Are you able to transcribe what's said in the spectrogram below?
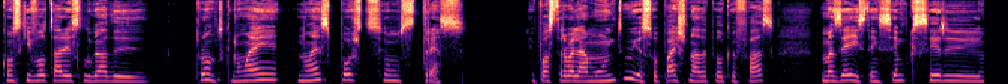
consegui voltar a esse lugar de. Pronto, que não é, não é suposto ser um stress. Eu posso trabalhar muito, eu sou apaixonada pelo que eu faço, mas é isso, tem sempre que ser. eh,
